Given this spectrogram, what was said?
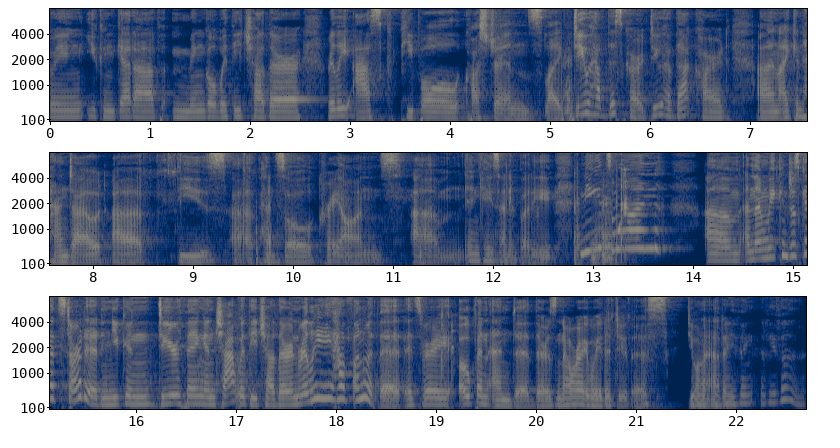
doing. You can get up, mingle with each other, really ask people questions like, do you have this card? Do you have that card? And I can hand out uh, these uh, pencil crayons um, in case anybody needs one. Um, and then we can just get started and you can do your thing and chat with each other and really have fun with it. It's very open ended. There's no right way to do this. Do you want to add anything, Aviva?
